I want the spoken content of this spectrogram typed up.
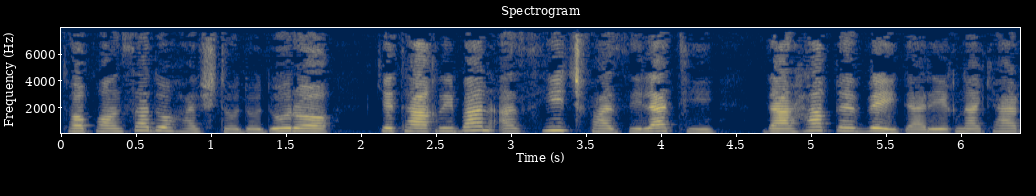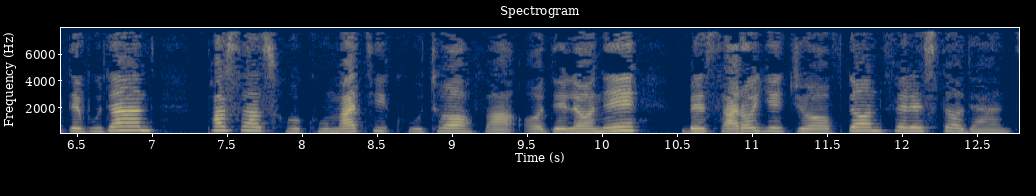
تا 582 را که تقریبا از هیچ فضیلتی در حق وی دریغ نکرده بودند پس از حکومتی کوتاه و عادلانه به سرای جاودان فرستادند.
